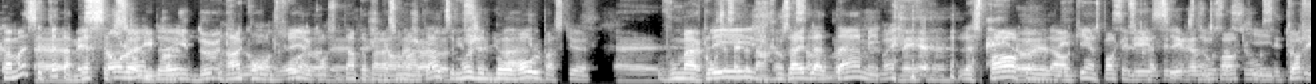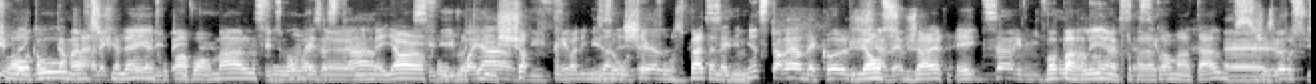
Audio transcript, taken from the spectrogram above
Comment c'était ta euh, perception de rencontrer un consultant en préparation mentale? Moi, j'ai le beau rôle parce que euh, vous m'appelez, je vous aide là-dedans, mais, euh, le sport comme le hockey, un sport que je pratique, c'est un sport qui est tough sur masculin, il ne faut pas avoir mal, il faut être euh, les meilleurs, il faut bloquer les shots, il faut faire des mises en échec, il faut se battre à la limite. Puis là, on suggère, hey, va parler à un préparateur mental, je ne sais pas si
